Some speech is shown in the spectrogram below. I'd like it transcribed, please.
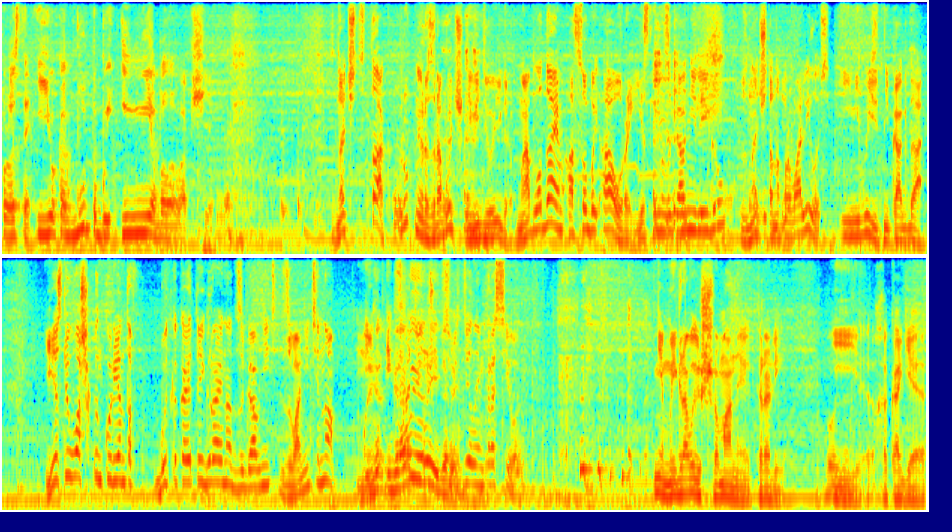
Просто ее как будто бы и не было вообще. Значит так, крупные разработчики видеоигр. Мы обладаем особой аурой. Если мы заговнили игру, значит она провалилась и не выйдет никогда. Если у ваших конкурентов будет какая-то игра и надо заговнить, звоните нам. Мы Игр- игровые рейдеры. Все сделаем красиво. Не, мы игровые шаманы короли. И э, Хакаге,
